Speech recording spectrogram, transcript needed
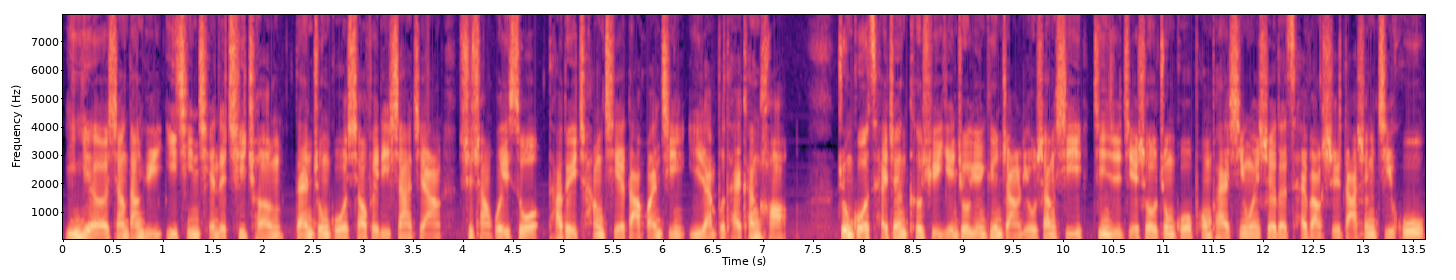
营业额相当于疫情前的七成，但中国消费力下降，市场萎缩，他对长期的大环境依然不太看好。中国财政科学研究院院长刘尚希近日接受中国澎湃新闻社的采访时，大声疾呼：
